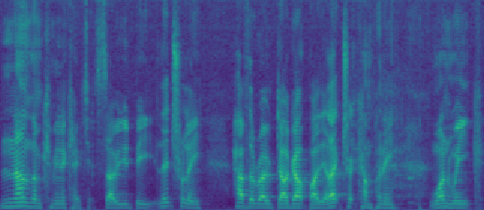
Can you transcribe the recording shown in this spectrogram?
none of them communicated. So you'd be literally have the road dug up by the electric company one week,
